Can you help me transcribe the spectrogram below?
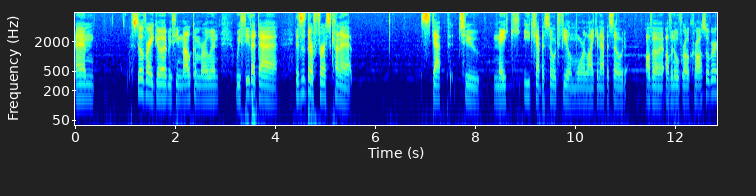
Um, still very good. We see Malcolm Merlyn. We see that uh, this is their first kind of step to make each episode feel more like an episode of a of an overall crossover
